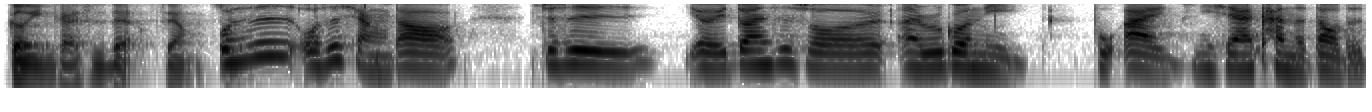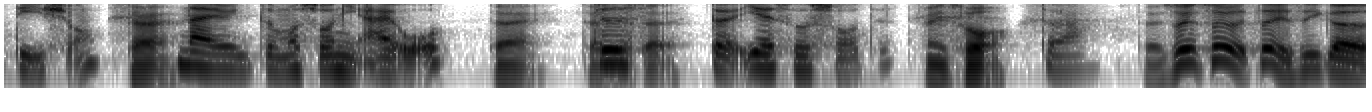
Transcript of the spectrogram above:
更应该是这样这样做。我是我是想到。就是有一段是说，呃，如果你不爱你现在看得到的弟兄，对，那你怎么说你爱我？对，对就是对，对。耶稣说的，没错，对啊，对，所以所以这也是一个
